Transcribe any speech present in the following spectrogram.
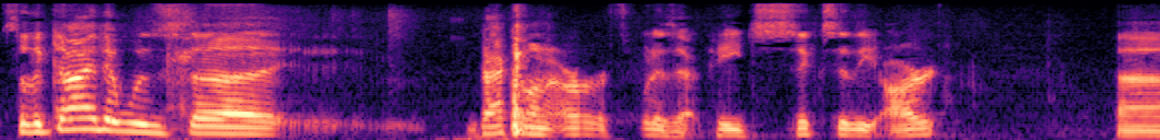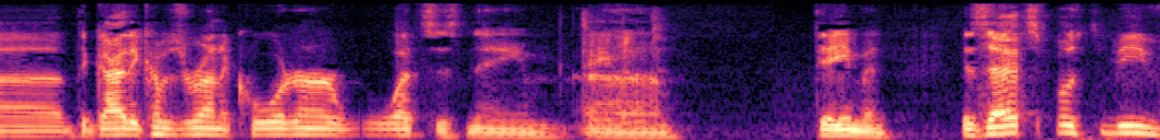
So the guy that was uh, back on Earth, what is that? Page six of the art. Uh, the guy that comes around the corner, what's his name? Damon. Um, Damon. Is that supposed to be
